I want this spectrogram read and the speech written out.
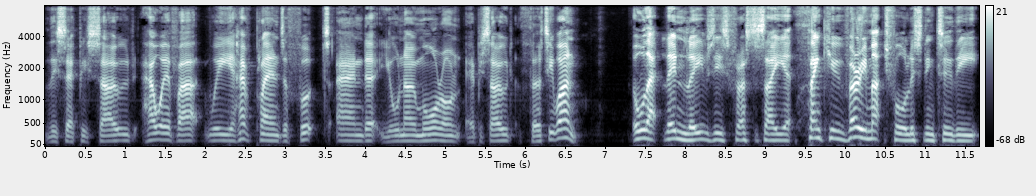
this episode. However, we have plans afoot, and uh, you'll know more on episode 31. All that then leaves is for us to say uh, thank you very much for listening to the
